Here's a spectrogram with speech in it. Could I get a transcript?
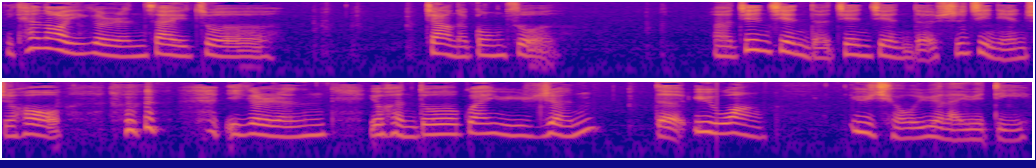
你看到一个人在做这样的工作，呃，渐渐的，渐渐的，十几年之后，一个人有很多关于人的欲望。欲求越来越低，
